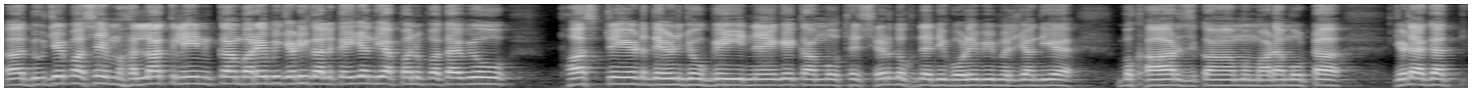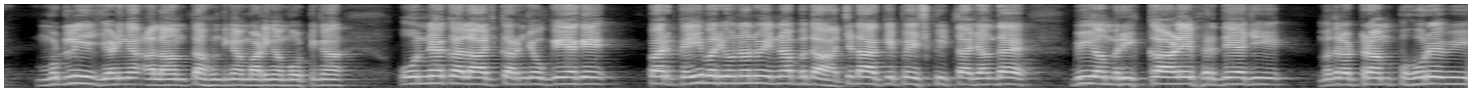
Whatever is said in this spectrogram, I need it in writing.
ਦੂਜੇ ਪਾਸੇ ਮਹੱਲਾ ਕਲੀਨਿਕਾਂ ਬਾਰੇ ਵੀ ਜਿਹੜੀ ਗੱਲ ਕਹੀ ਜਾਂਦੀ ਹੈ, ਆਪਾਂ ਨੂੰ ਪਤਾ ਵੀ ਉਹ ਫਸਟ ਏਡ ਦੇਣ ਜੋਗੇ ਹੀ ਨੇਗੇ ਕੰਮ ਉੱਥੇ ਸਿਰ ਦੁਖਦੇ ਦੀ ਗੋਲੀ ਵੀ ਮਿਲ ਜਾਂਦੀ ਹੈ ਬੁਖਾਰ ਜ਼ੁਕਾਮ ਮਾੜਾ ਮੋਟਾ ਜਿਹੜਾ ਹੈਗਾ ਮੁੱਢਲੀ ਜਿਹੜੀਆਂ ਅਲਾਮਤਾਂ ਹੁੰਦੀਆਂ ਮਾੜੀਆਂ ਮੋਟੀਆਂ ਉਹਨਾਂ ਦਾ ਇਲਾਜ ਕਰਨ ਜੋਗੇ ਹੈਗੇ ਪਰ ਕਈ ਵਾਰੀ ਉਹਨਾਂ ਨੂੰ ਇੰਨਾ ਵਧਾ ਚੜਾ ਕੇ ਪੇਸ਼ ਕੀਤਾ ਜਾਂਦਾ ਹੈ ਵੀ ਅਮਰੀਕਾ ਵਾਲੇ ਫਿਰਦੇ ਆ ਜੀ ਮਤਲਬ ਟਰੰਪ ਹੋਰੇ ਵੀ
